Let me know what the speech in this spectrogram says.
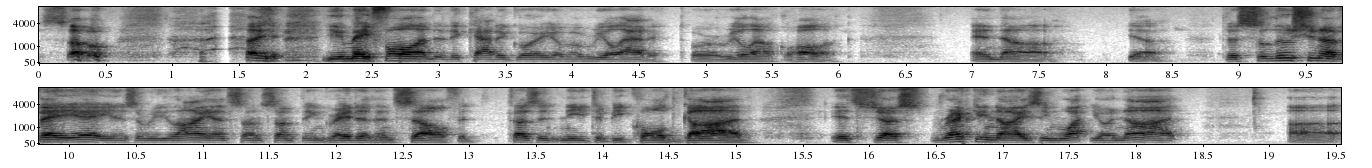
So you may fall under the category of a real addict or a real alcoholic. And uh, yeah, the solution of AA is a reliance on something greater than self. It doesn't need to be called God. It's just recognizing what you're not. Uh,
